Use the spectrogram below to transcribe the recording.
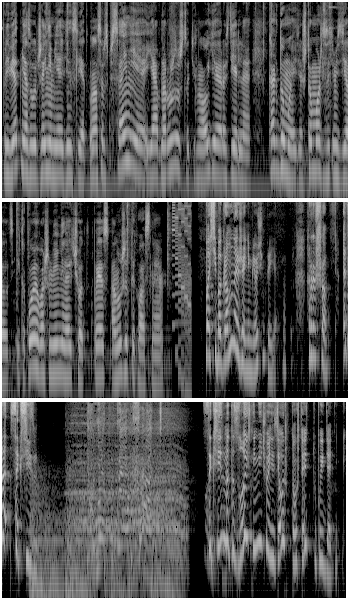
Привет, меня зовут Женя, мне 11 лет. У нас в расписании я обнаружила, что технология раздельная. Как думаете, что можно с этим сделать? И какое ваше мнение на этот счет? ПС, Ануша, ты классная. Спасибо огромное, Женя, мне очень приятно. Хорошо, это сексизм. Сексизм это зло, и с ним ничего не сделаешь, потому что есть тупые дяденьки.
